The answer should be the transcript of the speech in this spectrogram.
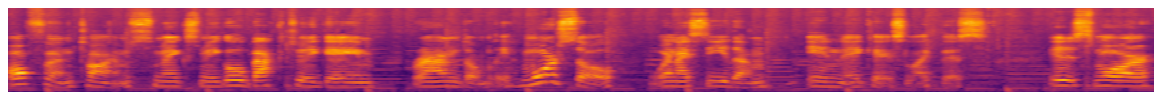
oftentimes makes me go back to a game randomly. More so when I see them in a case like this. It is more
